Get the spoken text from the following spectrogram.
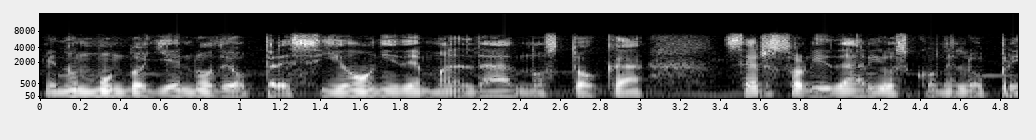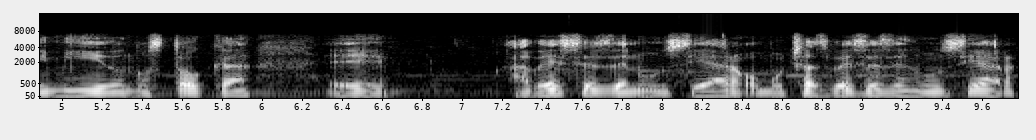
En un mundo lleno de opresión y de maldad, nos toca ser solidarios con el oprimido, nos toca eh, a veces denunciar o muchas veces denunciar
